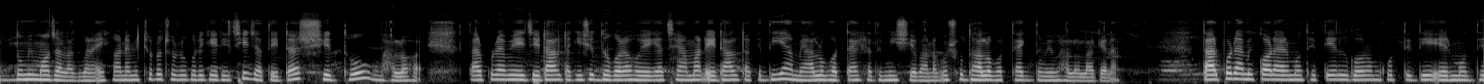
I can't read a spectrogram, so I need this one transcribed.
একদমই মজা লাগবে না। এই কারণে আমি ছোট ছোট করে কেটেছি যাতে এটা সেদ্ধ ভালো হয়। তারপরে আমি এই যে ডালটাকে সিদ্ধ করা হয়ে গেছে আমার, এই ডালটাকে দিয়ে আমি আলু ভর্তা একসাথে মিশিয়ে বানাবো। শুধু আলু ভর্তা একদমই ভালো লাগে না। তারপরে আমি কড়াইয়ের মধ্যে তেল গরম করতে দিয়ে এর মধ্যে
